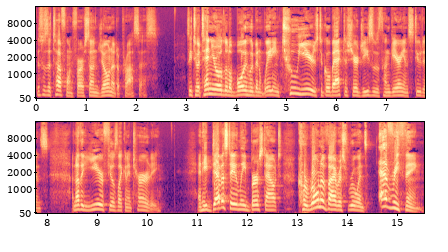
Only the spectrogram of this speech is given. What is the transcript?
This was a tough one for our son Jonah to process. See, to a 10 year old little boy who had been waiting two years to go back to share Jesus with Hungarian students, another year feels like an eternity. And he devastatingly burst out Coronavirus ruins everything!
